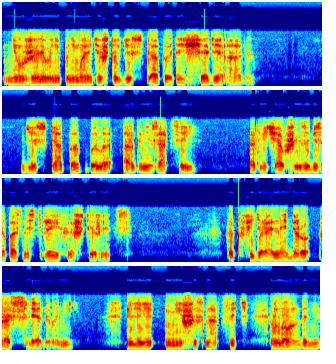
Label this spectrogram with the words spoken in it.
Неужели вы не понимаете, что гестапо — это исчадие ада? Гестапо было организацией, отвечавшей за безопасность Рейха, Штирлиц. Как Федеральное бюро расследований или Ми-16 в Лондоне?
